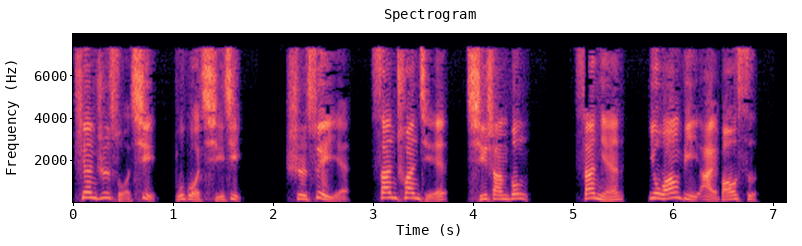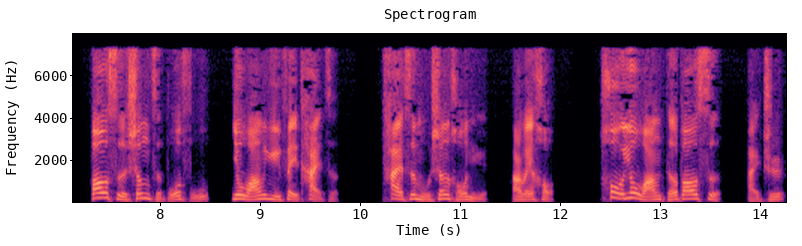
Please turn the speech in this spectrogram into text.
天之所弃，不过其计，是岁也。三川结，其山崩。三年，幽王必爱褒姒。褒姒生子伯服，幽王欲废太子。太子母生侯女，而为后。后幽王得褒姒，爱之，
